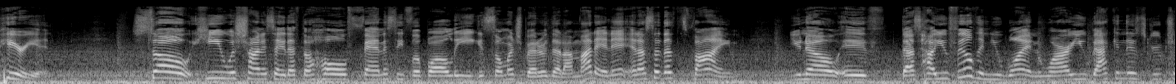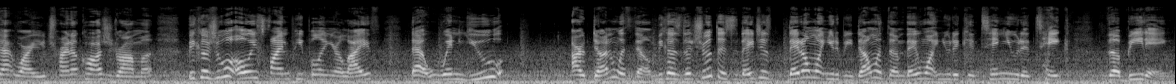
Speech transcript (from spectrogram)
Period. So he was trying to say that the whole fantasy football league is so much better that I'm not in it. And I said, that's fine. You know, if that's how you feel, then you won. Why are you back in this group chat? Why are you trying to cause drama? Because you will always find people in your life that when you are done with them. Because the truth is they just they don't want you to be done with them. They want you to continue to take the beating.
